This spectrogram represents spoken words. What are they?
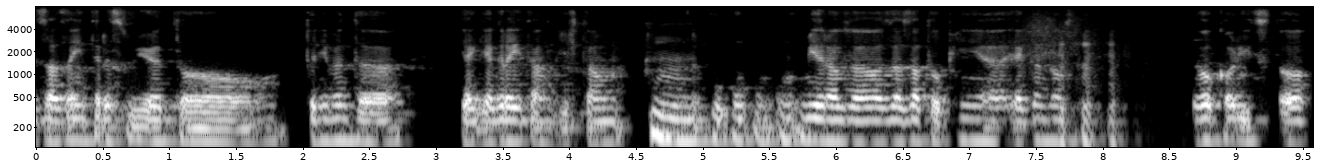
za, zainteresuje, to, to nie będę jak, jak Rejtan gdzieś tam umierał za, za, za tę opinię, jak będą w okolic, to,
